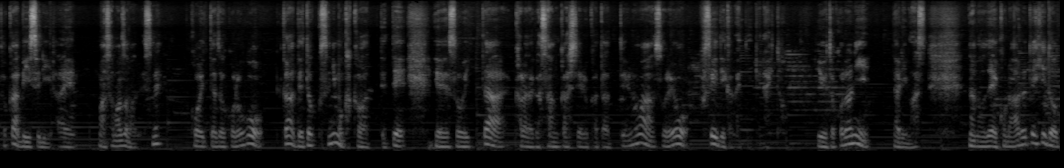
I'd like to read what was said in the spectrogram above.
とか B3、亜鉛、まあ、様々ですね、こういったところをがデトックスにも関わってて、え、そういった体が酸化している方っていうのは、それを防いでいかないといけないというところになります。なので、このアルデヒドっ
